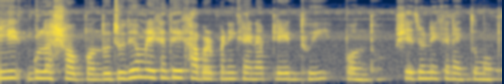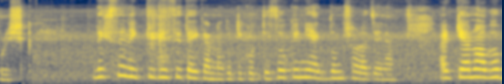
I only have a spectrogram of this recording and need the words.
এইগুলা সব বন্ধ। যদিও আমরা এখান থেকে খাবার পানি খাই না প্লেট ধুই, বন্ধ। সেজন্য এখানে একদম অপরিষ্কার। দেখছেন, একটু গেছি, তাই কান্নাকাটি করতেছে। ওকে নিয়ে একদম সরা যায় না। আর কেন অভাব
